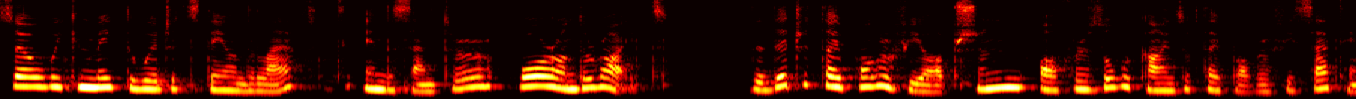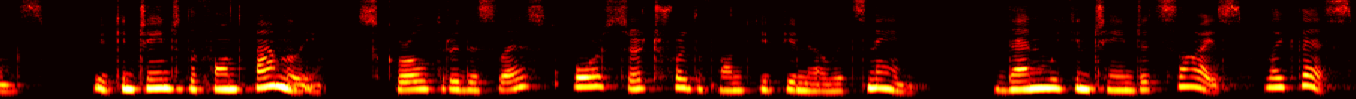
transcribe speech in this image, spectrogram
So we can make the widget stay on the left, in the center, or on the right. The digit typography option offers all kinds of typography settings. You can change the font family, scroll through this list, or search for the font if you know its name. Then we can change its size, like this.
